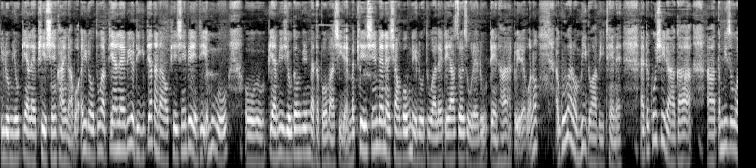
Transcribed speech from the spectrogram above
ဒီလိုမျိုးပြန်လဲဖြည့်ရှင်းခိုင်းတာပေါ့အဲ့ဒီတော့သူကပြန်လဲပြီးတော့ဒီပြဿနာကိုဖြည့်ရှင်းပြီးရင်ဒီအမှုကိုဟိုပြန်ပြီးရုပ်သုံးပြမဲ့သဘောမှရှိတယ်မဖြည့်ရှင်းဘဲနဲ့ရှောင်ပုံးနေလို့သူကလည်းတရားစွဲဆိုတယ်လို့တင်ထားတာတွေ့တယ်ပေါ့နော်အခုကတော့မိသွားပြီထင်တယ်အဲတခုရှိတာကအာတမိဆိုးက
